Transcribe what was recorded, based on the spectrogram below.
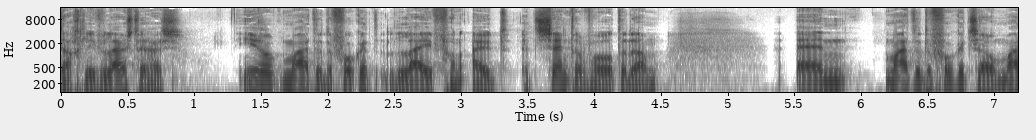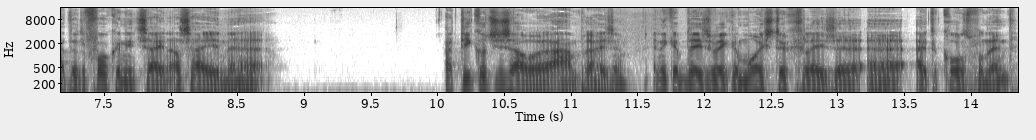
Dag lieve luisteraars. Hier ook Maarten de Fokkert, live vanuit het centrum van Rotterdam. En Maarten de Fokkert zou Maarten de Fokker niet zijn als hij een uh, artikeltje zou uh, aanprijzen. En ik heb deze week een mooi stuk gelezen uh, uit de correspondent.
